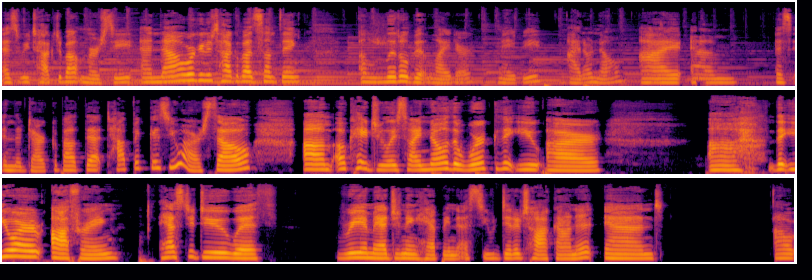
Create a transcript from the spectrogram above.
as we talked about mercy. And now we're going to talk about something a little bit lighter, maybe. I don't know. I am as in the dark about that topic as you are. So, um, okay, Julie. So I know the work that you are uh, that you are offering has to do with reimagining happiness. You did a talk on it, and I,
